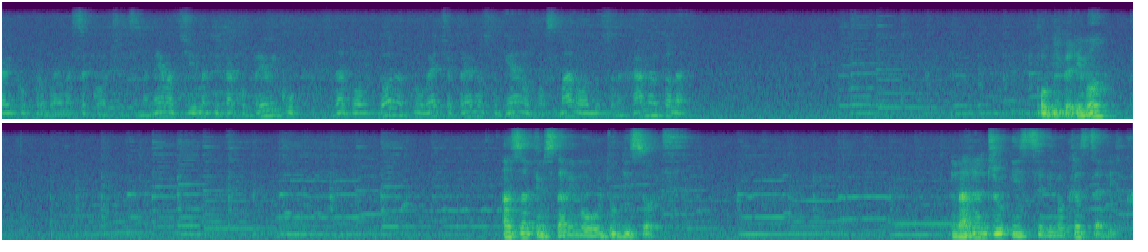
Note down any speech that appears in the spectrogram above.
velikog problema sa kočnicama. Nemac će imati takvu priliku da do, dodatno uveća prednost u generalnom plasmanu odnosu na Hamiltona, Pobiberimo. A zatim stavimo u dugi sod. Naranđu iscedimo kroz cedljivku.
